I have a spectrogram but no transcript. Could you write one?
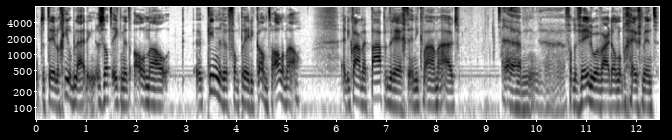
op de theologieopleiding zat ik met allemaal kinderen van predikanten, allemaal. En die kwamen uit Papendrecht en die kwamen uit ehm, van de Veluwe, waar dan op een gegeven moment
